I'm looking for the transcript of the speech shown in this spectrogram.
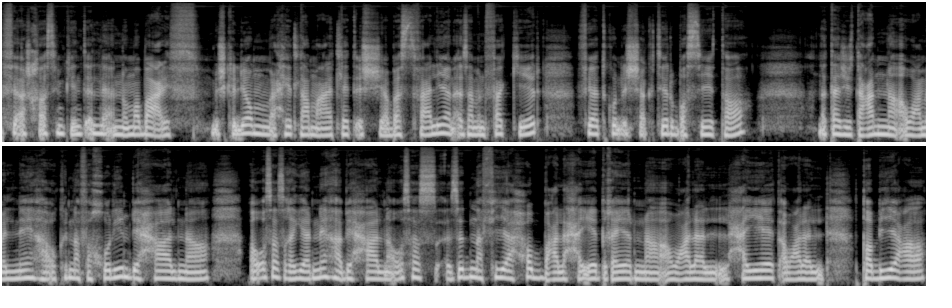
في أشخاص يمكن تقلي إنه ما بعرف مش كل يوم رح يطلع معي ثلاث أشياء بس فعليا إذا منفكر فيها تكون أشياء كتير بسيطة. نتجت عنا أو عملناها أو كنا فخورين بحالنا أو قصص غيرناها بحالنا أو قصص زدنا فيها حب على حياة غيرنا أو على الحياة أو على الطبيعة.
